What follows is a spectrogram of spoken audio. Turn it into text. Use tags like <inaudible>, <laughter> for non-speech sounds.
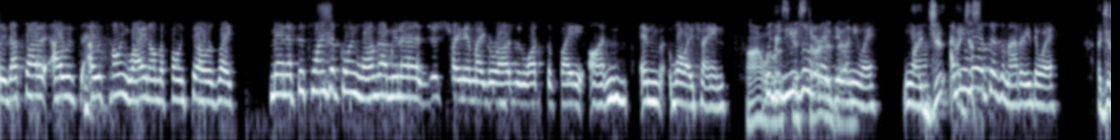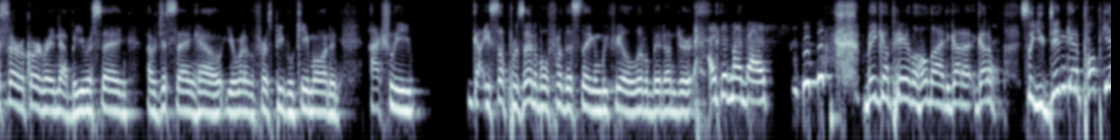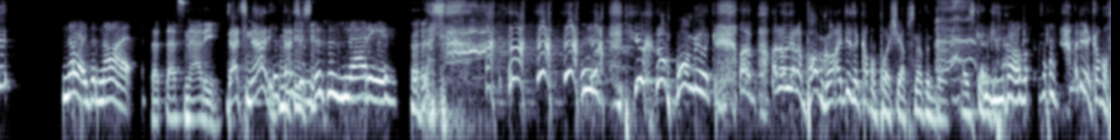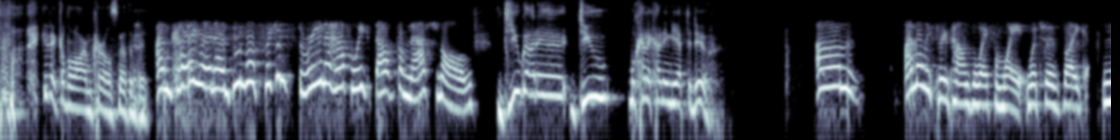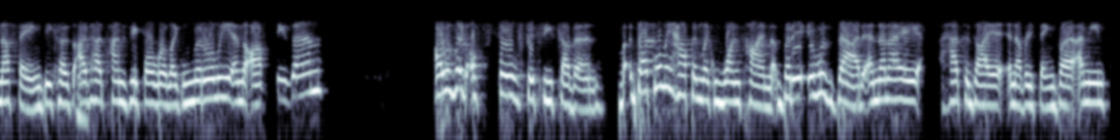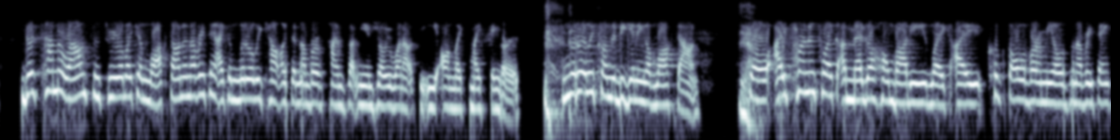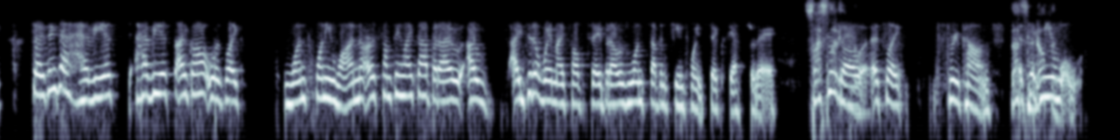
actually. That's why I was I was telling Ryan on the phone too. I was like, man, if this winds up going longer, I'm gonna just train in my garage and watch the fight on and while I train, All right, well, which is let's get usually what I do then. anyway. Yeah. I ju- I I mean, just- well, it doesn't matter either way. I just started recording right now, but you were saying, I was just saying how you're one of the first people who came on and actually got yourself presentable for this thing. And we feel a little bit under <laughs> I did my best. <laughs> makeup, hair, the whole nine. You got a, got a, so you didn't get a pump yet? No, I did not. That that's natty. That's natty. This, That's is, just, this is natty. <laughs> you come on, be like, um, I don't got a pump. Go, I did a couple push ups, nothing big. I just gotta <laughs> get, No, I did a couple, <laughs> did a couple arm curls, nothing big. I'm cutting right now, dude. We're freaking three and a half weeks out from nationals. Do you gotta, do you, what kind of cutting do you have to do? Um, I'm only three pounds away from weight, which is like nothing because I've had times before where, like, literally in the off season, I was like a full 57. But that's only happened like one time, but it, it was bad. And then I had to diet and everything. But I mean, this time around, since we were like in lockdown and everything, I can literally count like the number of times that me and Joey went out to eat on like my fingers, <laughs> literally from the beginning of lockdown. Yeah. So I turned into like a mega homebody. Like I cooked all of our meals and everything. So I think the heaviest heaviest I got was like 121 or something like that. But I I I didn't weigh myself today, but I was 117.6 yesterday. So that's not So even, it's like three pounds. That's it's like me,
